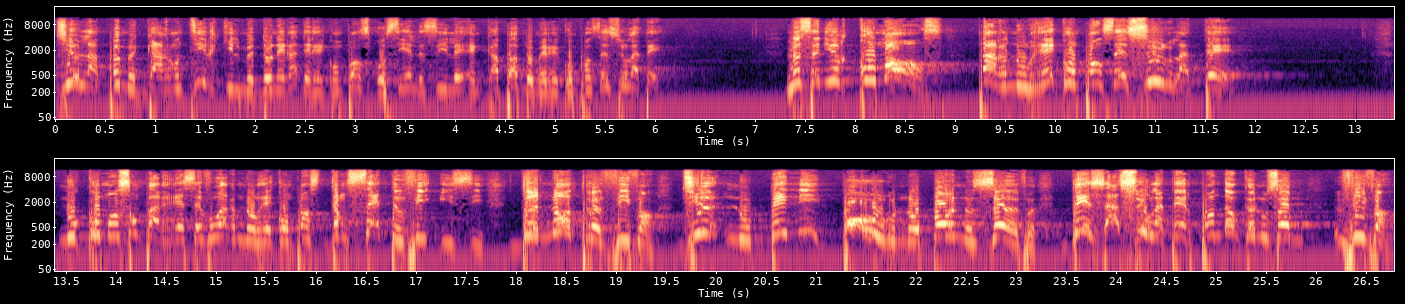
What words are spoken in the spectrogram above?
Dieu-là peut me garantir qu'il me donnera des récompenses au ciel s'il est incapable de me récompenser sur la terre? Le Seigneur commence par nous récompenser sur la terre nous commençons par recevoir nos récompenses dans cette vie ici, de notre vivant. Dieu nous bénit pour nos bonnes œuvres, déjà sur la terre, pendant que nous sommes vivants.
